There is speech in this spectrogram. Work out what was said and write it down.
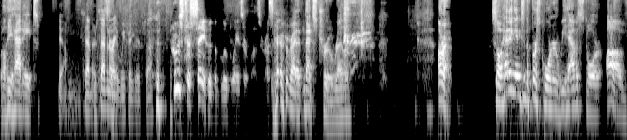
Well, he had eight. Yeah, seven, seven or eight. We figured. So Who's to say who the Blue Blazer was? right. That- that's true, really. All right. So heading into the first quarter, we have a score of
